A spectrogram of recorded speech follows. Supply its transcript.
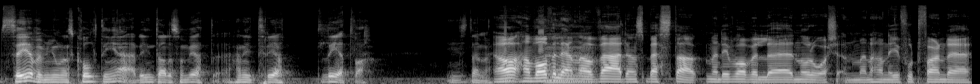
säga vem Jonas Kolting är. Det är inte alla som vet det. Han är triatlet va? Mm. Stämmer. Ja, han var väl en av världens bästa, men det var väl eh, några år sedan. Men han är ju fortfarande...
